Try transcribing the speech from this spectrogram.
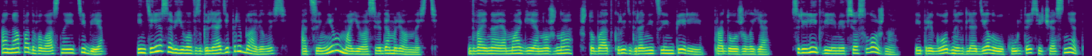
она подвластна и тебе. Интереса в его взгляде прибавилось. Оценил мою осведомленность. Двойная магия нужна, чтобы открыть границы империи, продолжила я. С реликвиями все сложно, и пригодных для дела у культа сейчас нет.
